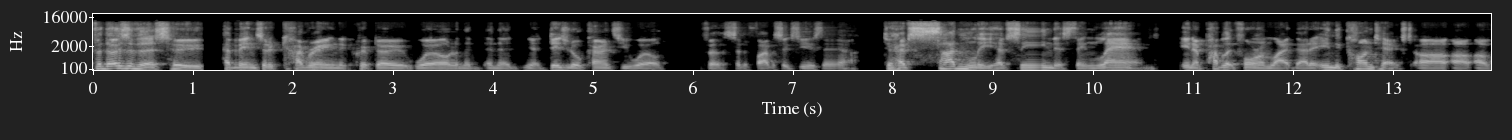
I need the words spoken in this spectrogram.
For those of us who have been sort of covering the crypto world and the, and the you know, digital currency world for sort of five or six years now, to have suddenly have seen this thing land in a public forum like that, in the context of, of,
